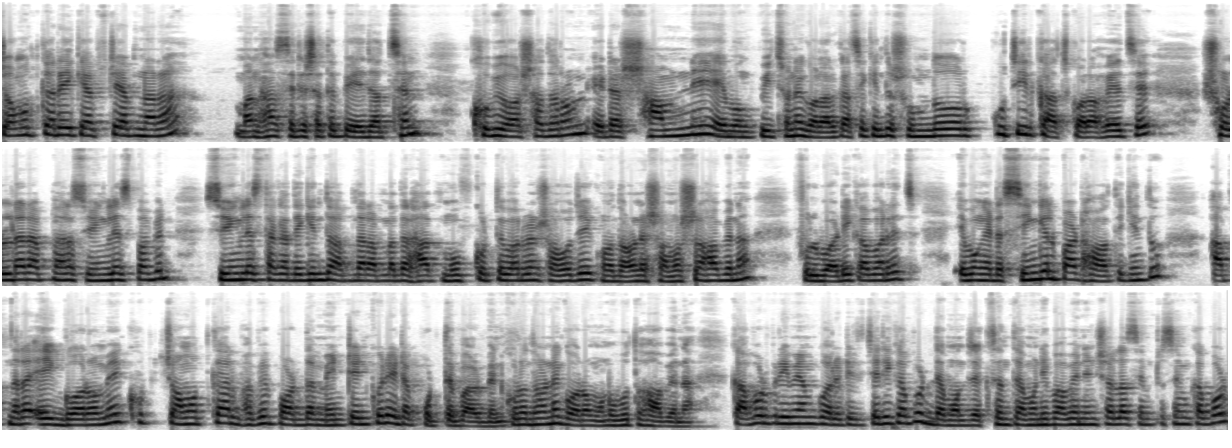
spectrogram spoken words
চমৎকার এই ক্যাপসটি আপনারা মানহাস সেটের সাথে পেয়ে যাচ্ছেন। খুবই অসাধারণ। এটার সামনে এবং পিছনে গলার কাছে কিন্তু সুন্দর কুচির কাজ করা হয়েছে। শোল্ডার আপনারা সুইংলেস পাবেন। সুইংলেস থাকাতে কিন্তু আপনারা আপনাদের হাত মুভ করতে পারবেন সহজেই, কোনো ধরনের সমস্যা হবে না। ফুল বডি কাভারেজ এবং এটা সিঙ্গেল পার্ট হওয়াতে কিন্তু আপনারা এই গরমে খুব চমৎকারভাবে পর্দা মেনটেন করে এটা পড়তে পারবেন। কোনো ধরনের গরম অনুভূত হবে না। কাপড় প্রিমিয়াম কোয়ালিটির চেরি কাপড় যেমন দেখছেন তেমনই পাবেন ইনশাল্লাহ সেম টু সেম কাপড়।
